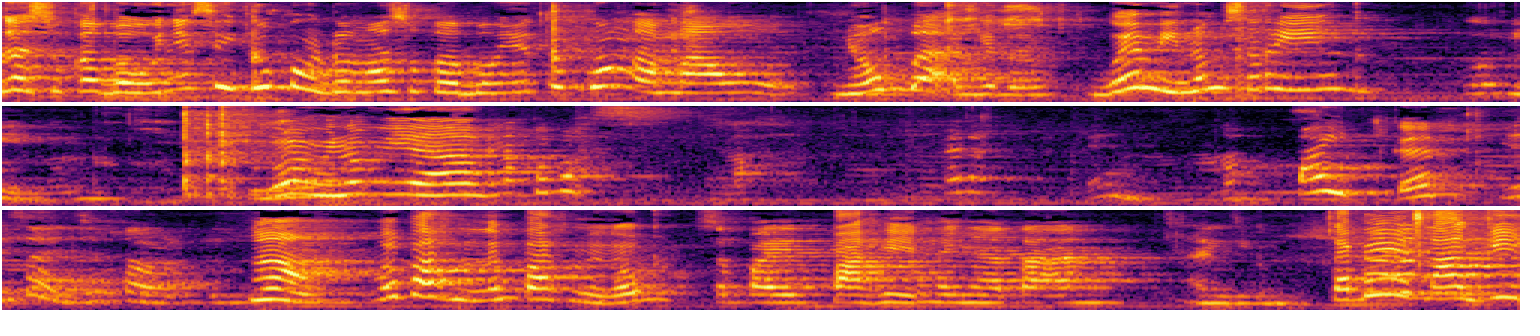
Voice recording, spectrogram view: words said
nggak suka baunya sih gue kalau udah nggak suka baunya tuh gue nggak mau nyoba gitu gue minum sering Gue minum. gue minum ya enak apa. Pahit kan? Biasa aja kalau nah gue pas minum pas minum sepahit Pahit. kenyataan. anjing. Tapi nagih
